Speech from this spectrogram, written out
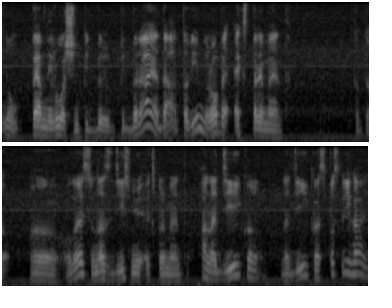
ну, певний розчин підбирає, да, то він робить експеримент. Тобто е, Олесь у нас здійснює експеримент, а Надійко, Надійка спостерігає,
